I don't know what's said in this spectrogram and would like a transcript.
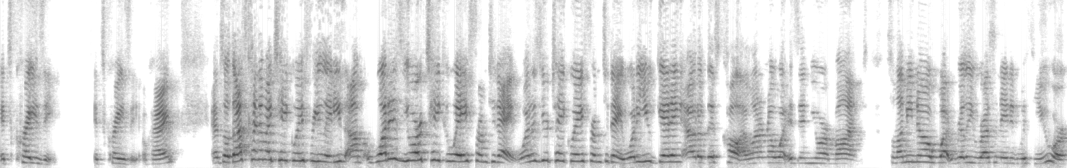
It's crazy. It's crazy, okay? And so that's kind of my takeaway for you ladies. Um, what is your takeaway from today? What is your takeaway from today? What are you getting out of this call? I want to know what is in your mind. So let me know what really resonated with you or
